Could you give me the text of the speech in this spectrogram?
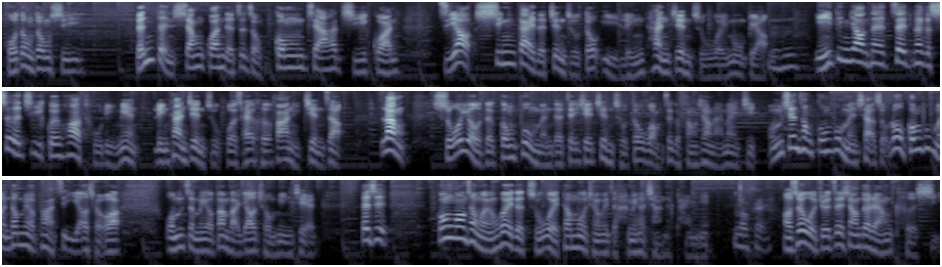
活动中心等等相关的这种公家机关，只要新盖的建筑都以零碳建筑为目标，你一定要在在那个设计规划图里面零碳建筑，我才核发你建造，让所有的公部门的这些建筑都往这个方向来迈进。我们先从公部门下手，如果公部门都没有办法自己要求的话，我们怎么有办法要求民间？但是。公共工程委员会的主委到目前为止还没有这样的概念。OK，哦，所以我觉得这相对来讲可惜。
